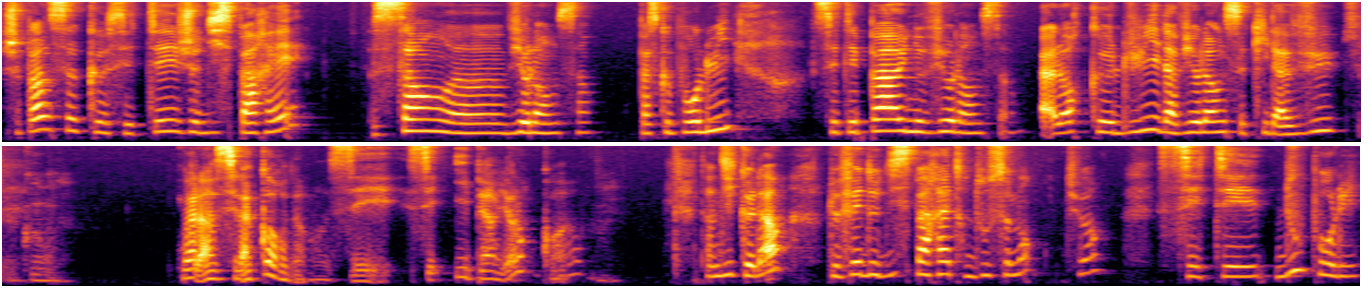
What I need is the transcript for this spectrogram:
je pense que c'était je disparais sans euh, violence. Parce que pour lui, c'était pas une violence. Alors que lui, la violence qu'il a vue, C'est la corde. voilà, c'est la corde. C'est c'est hyper violent, quoi. Tandis que là, le fait de disparaître doucement, tu vois, c'était doux pour lui.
